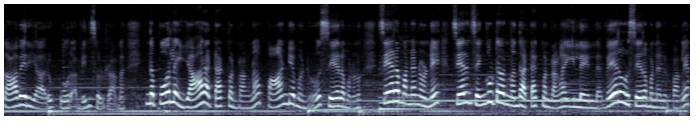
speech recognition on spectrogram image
காவேரி ஆறு போர் அப்படின்னு சொல்றாங்க. இந்த போர்ல யார் அட்டாக் பண்றாங்கன்னா பாண்டிய மன்னனும் சேர மன்னனும் சேர மன்னன் உடனே சேரன் செங்குட்டவன் வந்து அட்டாக் பண்ணுறாங்களா இல்ல இல்ல. வேற ஒரு சேர மன்னன் இருப்பாங்களே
